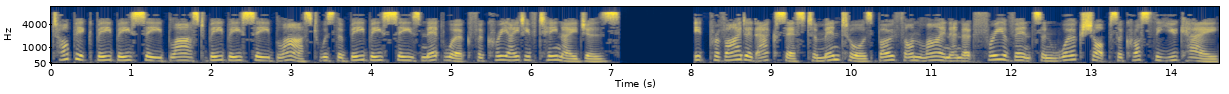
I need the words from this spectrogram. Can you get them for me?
Topic BBC Blast BBC Blast was the BBC's network for creative teenagers. It provided access to mentors both online and at free events and workshops across the UK.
